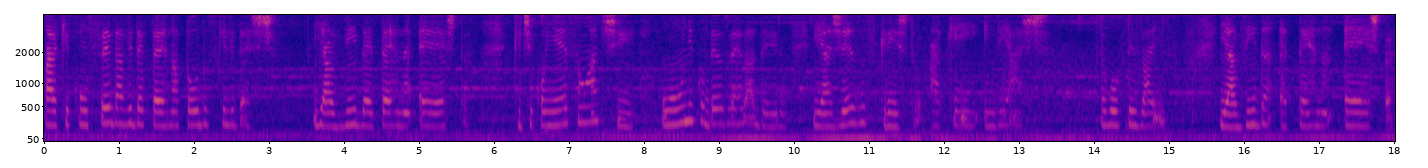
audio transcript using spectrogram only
para que conceda a vida eterna a todos que lhe deste. E a vida eterna é esta: que te conheçam a ti, o único Deus verdadeiro, e a Jesus Cristo, a quem enviaste. Eu vou frisar isso. E a vida eterna é esta:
